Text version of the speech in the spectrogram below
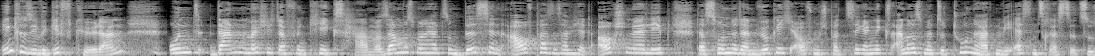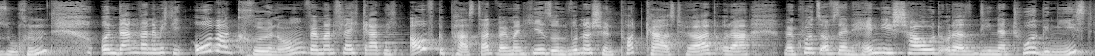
inklusive Giftködern und dann möchte ich dafür einen Keks haben. Also da muss man halt so ein bisschen aufpassen, das habe ich halt auch schon erlebt, dass Hunde dann wirklich auf dem Spaziergang nichts anderes mehr zu tun hatten, wie Essensreste zu suchen. Und dann war nämlich die Oberkrönung, wenn man vielleicht gerade nicht aufgepasst hat, weil man hier so einen wunderschönen Podcast hört oder mal kurz auf sein Handy schaut oder die Natur genießt,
